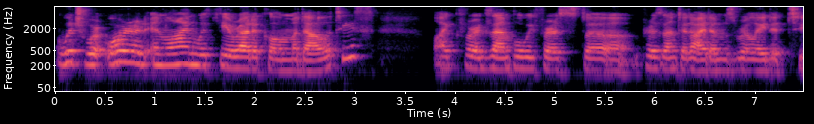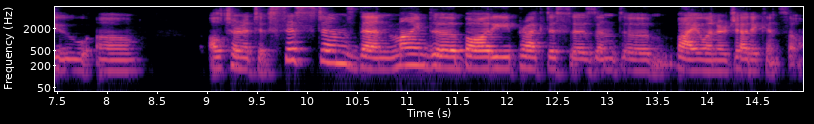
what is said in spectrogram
which were ordered in line with theoretical modalities. Like, for example, we first uh, presented items related to uh, alternative systems, then mind uh, body practices, and uh, bioenergetic, and so on.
